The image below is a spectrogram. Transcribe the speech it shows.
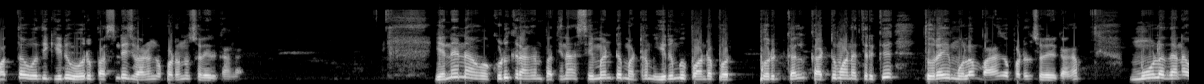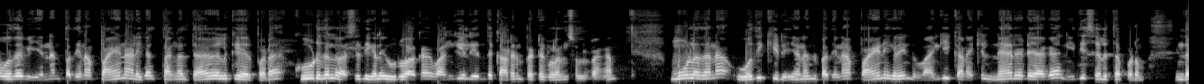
மொத்த ஒதுக்கீடு ஒரு பர்சன்டேஜ் வழங்கப்படும்னு சொல்லியிருக்காங்க. என்னென்ன அவங்க கொடுக்குறாங்கன்னு பார்த்தீங்கன்னா சிமெண்ட் மற்றும் இரும்பு போன்ற பொருட் பொருட்கள் கட்டுமானத்திற்கு துறை மூலம் வழங்கப்படும் சொல்லியிருக்காங்க. மூலதன உதவி என்னன்னு பார்த்தீங்கன்னா பயனாளிகள் தங்கள் தேவைகளுக்கு ஏற்பட கூடுதல் வசதிகளை உருவாக்க வங்கியில் இருந்து கடன் பெற்றுக்கொள்ளலாம்னு சொல்றாங்க. மூலதன ஒதுக்கீடு என்னன்னு பார்த்தீங்கன்னா பயணிகளின் வங்கி கணக்கில் நேரடியாக நிதி செலுத்தப்படும். இந்த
